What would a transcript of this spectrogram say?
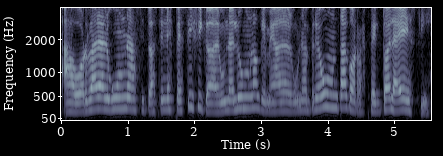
abordar alguna situación específica de algún alumno que me haga alguna pregunta con respecto a la ESI.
